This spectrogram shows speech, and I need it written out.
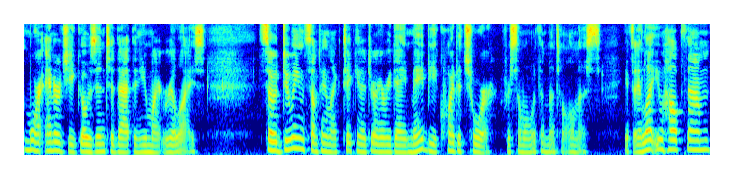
more energy goes into that than you might realize. So doing something like taking a drug every day may be quite a chore for someone with a mental illness. If they let you help them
